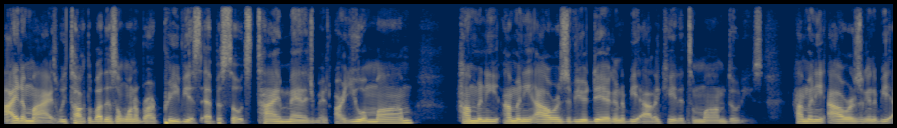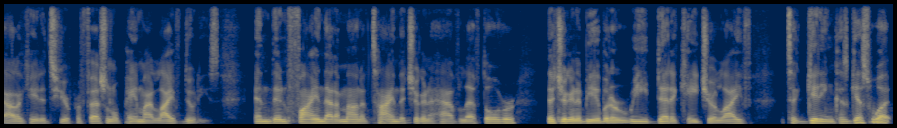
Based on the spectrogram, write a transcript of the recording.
Itemize. We talked about this on one of our previous episodes. Time management. Are you a mom? How many how many hours of your day are going to be allocated to mom duties? How many hours are going to be allocated to your professional pay my life duties? And then find that amount of time that you're going to have left over that you're going to be able to rededicate your life to getting. Because guess what?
